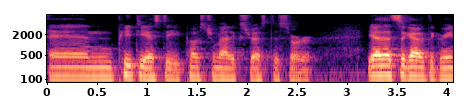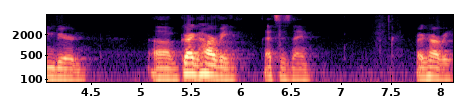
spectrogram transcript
and PTSD, post-traumatic stress disorder. Yeah, that's the guy with the green beard, uh, Greg Harvey. That's his name, Greg Harvey.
